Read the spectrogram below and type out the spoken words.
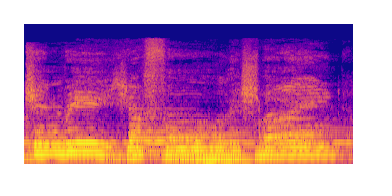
Can read your foolish mind.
